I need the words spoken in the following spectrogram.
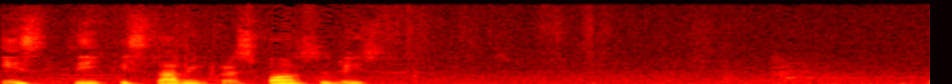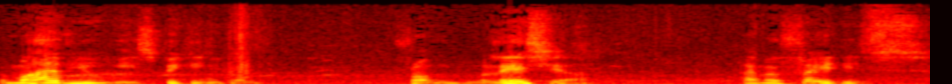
is the Islamic response to this? My view is, speaking from, from Malaysia, I'm afraid it's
